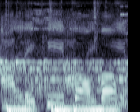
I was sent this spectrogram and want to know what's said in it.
Al equipo, boom,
